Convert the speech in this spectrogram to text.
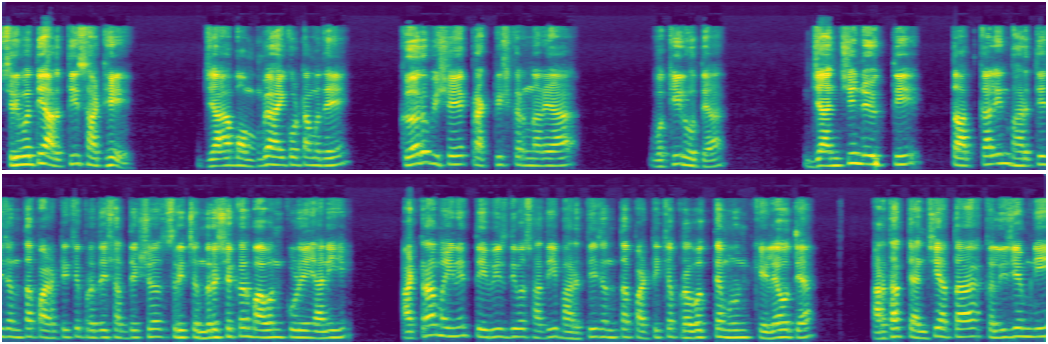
श्रीमती आरती साठे ज्या बॉम्बे हायकोर्टामध्ये कर विषयक प्रॅक्टिस करणाऱ्या वकील होत्या ज्यांची नियुक्ती तत्कालीन भारतीय जनता पार्टीचे प्रदेश अध्यक्ष श्री चंद्रशेखर बावनकुळे यांनी अठरा महिने तेवीस दिवस आधी भारतीय जनता पार्टीच्या प्रवक्त्या म्हणून केल्या होत्या. अर्थात त्यांची आता कलिजियमनी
